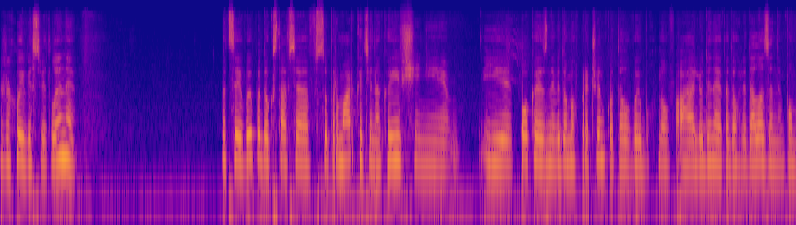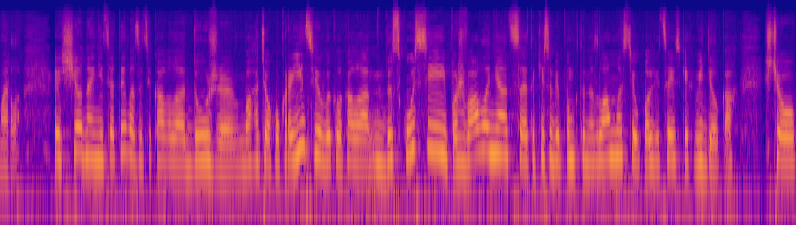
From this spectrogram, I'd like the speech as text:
жахливі світлини. Цей випадок стався в супермаркеті на Київщині. І поки з невідомих причин котел вибухнув, а людина, яка доглядала за ним, померла. Е, Ще одна ініціатива зацікавила дуже багатьох українців, викликала дискусії, і пожвавлення. Це такі собі пункти незламності у поліцейських відділках. Що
